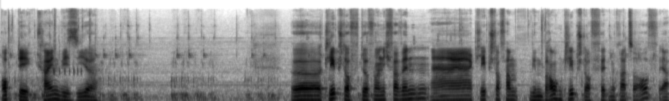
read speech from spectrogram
Optik, kein Visier. Äh, Klebstoff dürfen wir nicht verwenden. Ah, Klebstoff haben... Wir brauchen Klebstoff, fällt mir gerade so auf. Ja.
